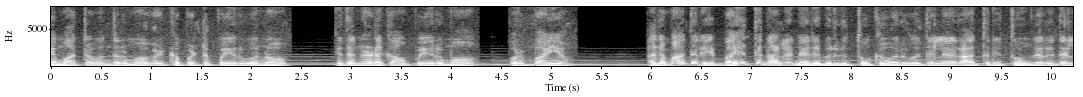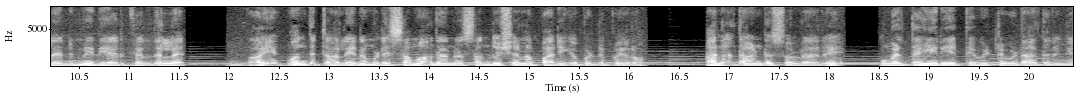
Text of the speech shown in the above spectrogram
ஏமாற்ற வந்துருமோ வெட்கப்பட்டு போயிருவனோ இதை நடக்காம போயிருமோ ஒரு பயம். அது மாதிரி பயத்தினால நிறைய பேருக்கு தூக்கம் வருவதில்லை ராத்திரி தூங்குறதில்ல நிம்மதியா இருக்கிறதில்ல. பயம் வந்துட்டாலே நம்முடைய சமாதான சந்தோஷம் எல்லாம் பாதிக்கப்பட்டு போயிடும் அதனால தான் ஆண்டு சொல்றாரு உங்கள் தைரியத்தை விட்டு விடாதருங்க.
